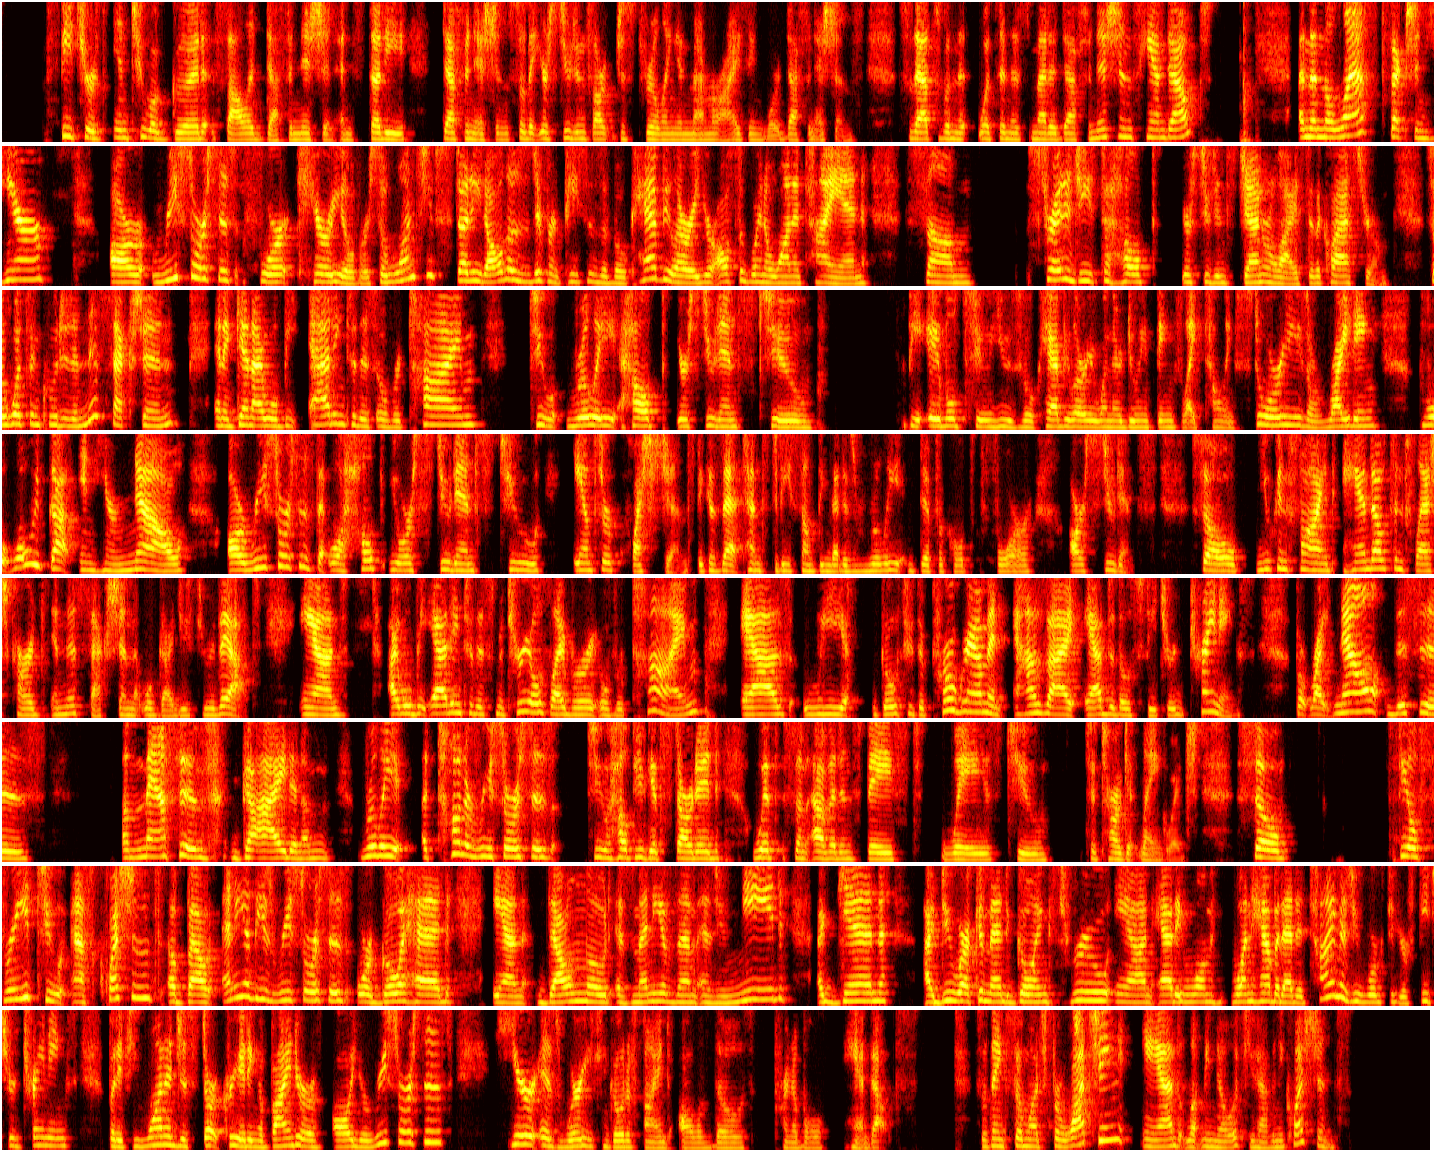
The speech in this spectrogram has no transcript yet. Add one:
features into a good solid definition and study definitions so that your students aren't just drilling and memorizing word definitions. So that's when the, what's in this meta definitions handout. And then the last section here are resources for carryover. So once you've studied all those different pieces of vocabulary, you're also going to want to tie in some strategies to help your students generalize to the classroom. So, what's included in this section, and again, I will be adding to this over time to really help your students to be able to use vocabulary when they're doing things like telling stories or writing. But what we've got in here now are resources that will help your students to answer questions because that tends to be something that is really difficult for our students. So you can find handouts and flashcards in this section that will guide you through that. And I will be adding to this materials library over time as we go through the program and as I add to those featured trainings. But right now, this is a massive guide and a really a ton of resources to help you get started with some evidence-based ways to to target language. So feel free to ask questions about any of these resources or go ahead and download as many of them as you need. Again, I do recommend going through and adding one, one habit at a time as you work through your featured trainings. But if you want to just start creating a binder of all your resources, here is where you can go to find all of those printable handouts. So thanks so much for watching and let me know if you have any questions.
